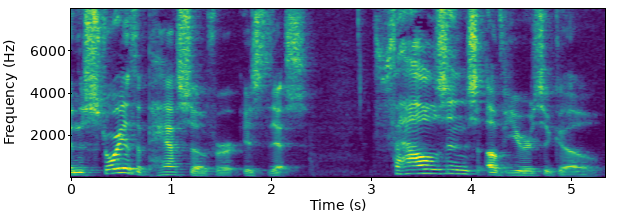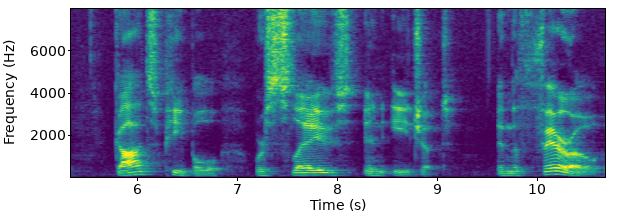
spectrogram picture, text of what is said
And the story of the Passover is this thousands of years ago, God's people were slaves in Egypt, and the Pharaoh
